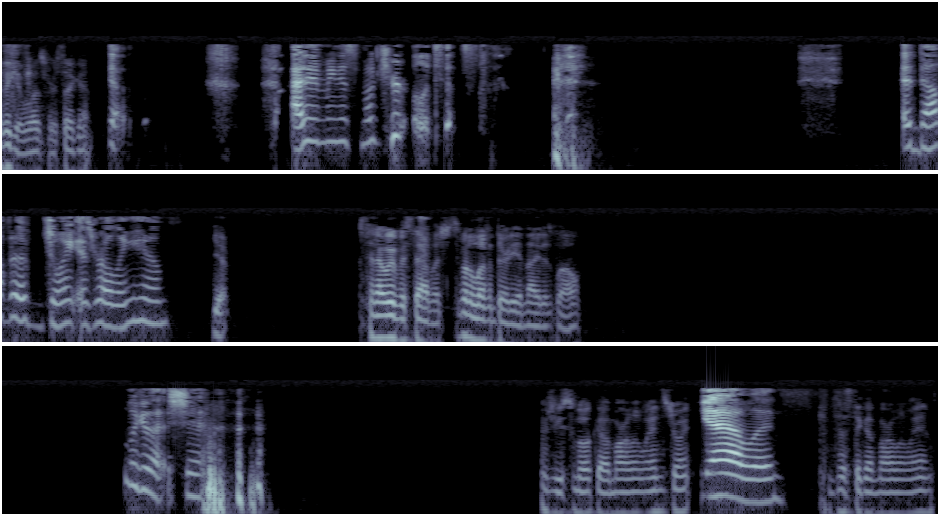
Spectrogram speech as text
I think it was for a second. I didn't mean to smoke your relatives. And now the joint is rolling him. Yep. So now we've established it's about 11:30 at night as well. Look at that shit. Would you smoke a Marlon Wayans joint Yeah, I would. consisting of Marlon Wayans?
